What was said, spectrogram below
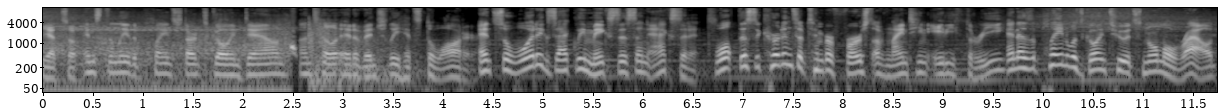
Yet so instantly the plane starts going down until it eventually hits the water. And so what exactly makes this an accident? Well, this occurred in September 1st of 1983, and as the plane was going to its normal route,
